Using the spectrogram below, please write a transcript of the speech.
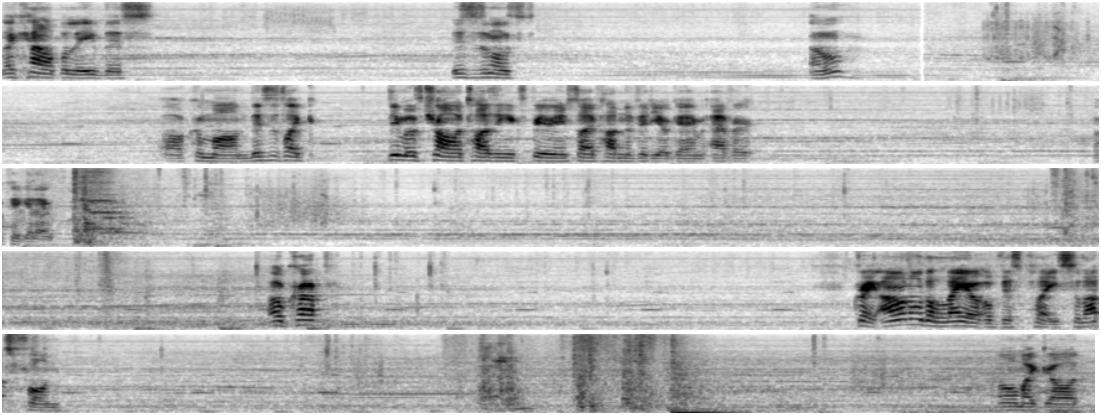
I cannot believe this. This is the most... Oh? Oh, come on. This is like the most traumatizing experience I've had in a video game ever. Okay, get out. Oh crap. Great, I don't know the layout of this place, so that's fun. Oh my god.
